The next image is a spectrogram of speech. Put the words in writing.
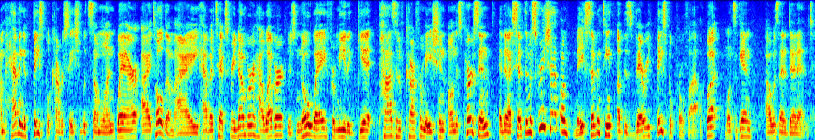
I'm having a Facebook conversation with someone where I told them I have a text-free number. However, there's no way for me to get positive confirmation on this person. And then I sent them a screenshot on May 17th of this very Facebook profile. But once again, I was at a dead end.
